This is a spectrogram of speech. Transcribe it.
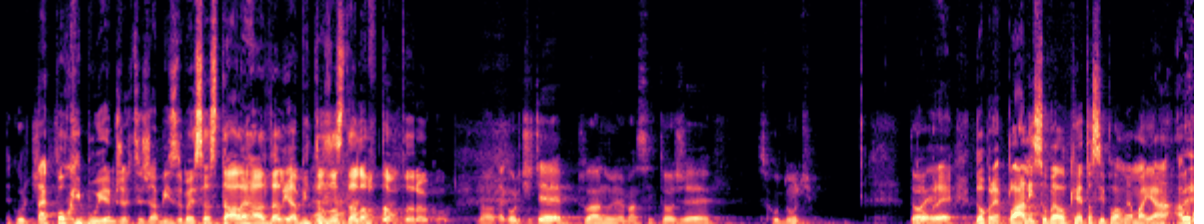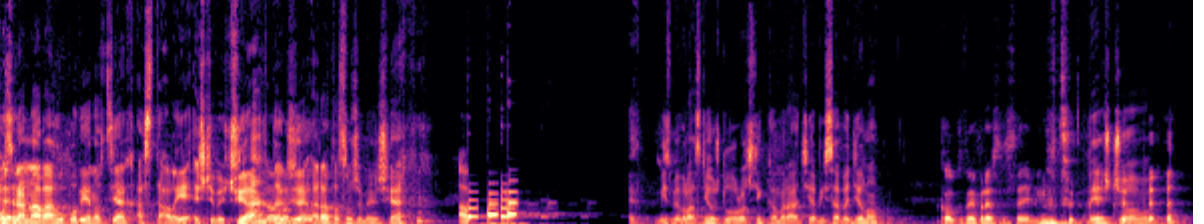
Tak určite. Tak pochybujem, že chceš, aby sme sa stále hádali, aby to zostalo v tomto roku. No tak určite plánujem asi to, že schudnúť. To dobre, je... dobre, plány sú veľké, to si plánujem aj ja a pozerám na váhu po Vienociach a stále je ešte väčšia, No, takže no, no, no. rátal som, že menšia. Ale- My sme vlastne už dlhoroční kamaráti, aby sa vedelo. Koľko to je presne? 7 minút? Vieš čo,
